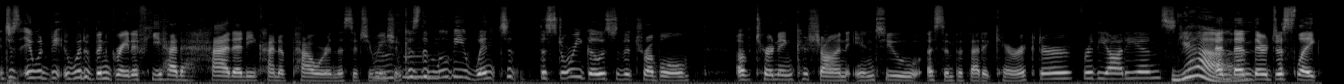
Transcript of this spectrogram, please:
it just it would be it would have been great if he had had any kind of power in the situation because Mm-hmm. the movie went to the story goes to the trouble of turning Kashan into a sympathetic character for the audience yeah. and then they're just like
